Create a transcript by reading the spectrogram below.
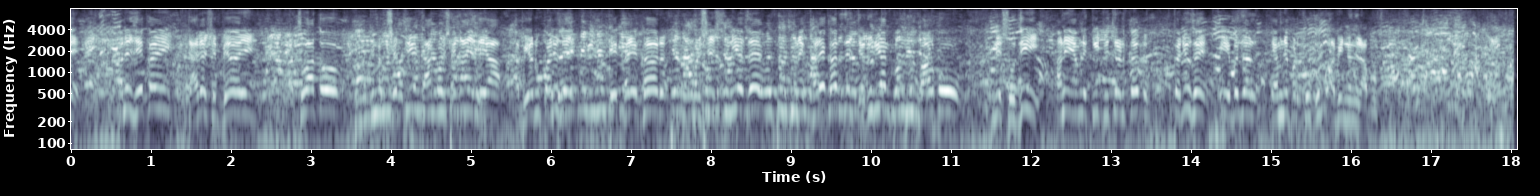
અને જે કંઈ ધારાસભ્યએ અથવા તો ક્ષત્રિય ઠાકોર સેનાએ જે આ અભિયાન ઉપાડ્યું છે, એ ખરેખર પ્રશંસનીય છે અને ખરેખર જે જરૂરિયાતમંદ બાળકોને શોધી અને એમણે કીટ વિતરણ કર્યું છે, એ બદલ એમને પણ ખૂબ ખૂબ અભિનંદન આપું છું.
